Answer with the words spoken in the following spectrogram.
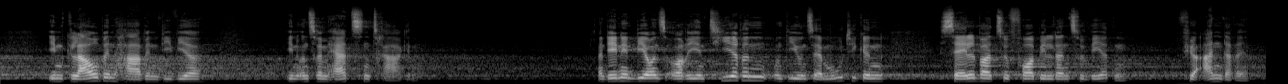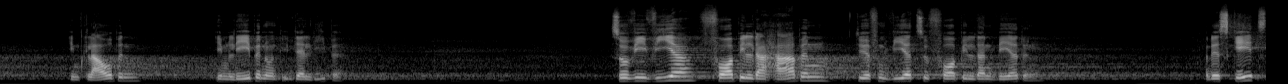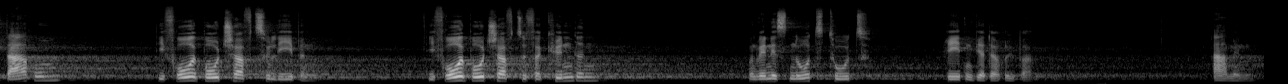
im Glauben haben, die wir in unserem Herzen tragen, an denen wir uns orientieren und die uns ermutigen, selber zu Vorbildern zu werden für andere, im Glauben, im Leben und in der Liebe. So wie wir Vorbilder haben, dürfen wir zu Vorbildern werden. Und es geht darum, die frohe Botschaft zu leben, die frohe Botschaft zu verkünden. Und wenn es Not tut, reden wir darüber. Amen.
